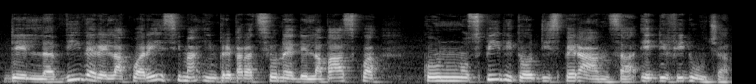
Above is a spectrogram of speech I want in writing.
del vivere la Quaresima in preparazione della Pasqua con uno spirito di speranza e di fiducia.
